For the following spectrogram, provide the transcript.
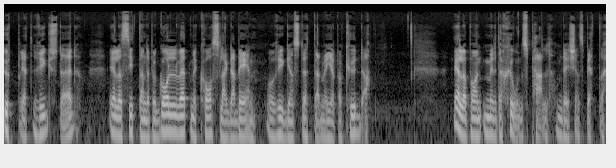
upprätt ryggstöd eller sittande på golvet med korslagda ben och ryggen stöttad med hjälp av kuddar. Eller på en meditationspall om det känns bättre.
